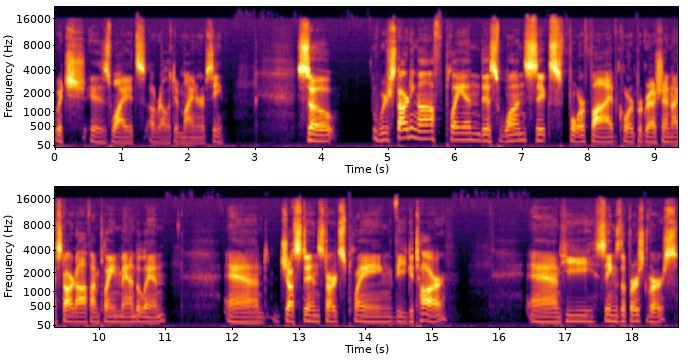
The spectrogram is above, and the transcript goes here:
which is why it's a relative minor of C. So we're starting off playing this 1 6 4 5 chord progression. I start off, I'm playing mandolin, and Justin starts playing the guitar, and he sings the first verse.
